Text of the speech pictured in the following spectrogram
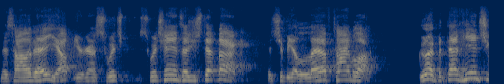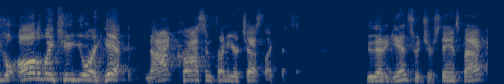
Miss Holiday, yep, you're gonna switch, switch hands as you step back. It should be a left high block. Good, but that hand should go all the way to your hip, not cross in front of your chest like this. Do that again, switch your stance back.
